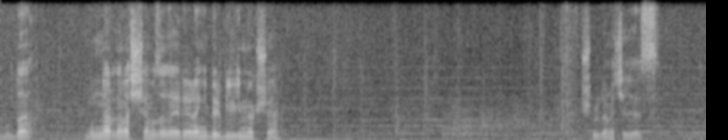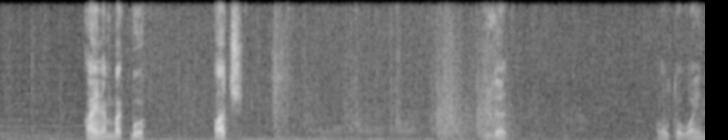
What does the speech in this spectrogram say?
Burada bunlardan aşacağımıza dair herhangi bir bilgim yok şu an. Şuradan açacağız. Aynen bak bu. Aç. Güzel. Auto wine.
